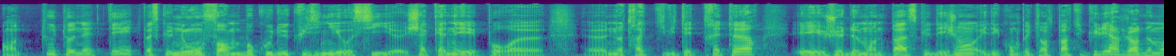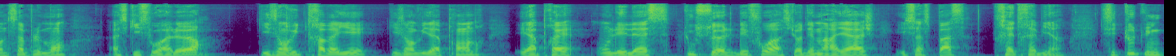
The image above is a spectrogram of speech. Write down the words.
en toute honnêteté, parce que nous, on forme beaucoup de cuisiniers aussi euh, chaque année pour euh, euh, notre activité de traiteur, et je ne demande pas à ce que des gens aient des compétences particulières, je leur demande simplement à ce qu'ils soient à l'heure, qu'ils aient envie de travailler, qu'ils aient envie d'apprendre, et après, on les laisse tout seuls des fois sur des mariages, et ça se passe très très bien. C'est toute une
